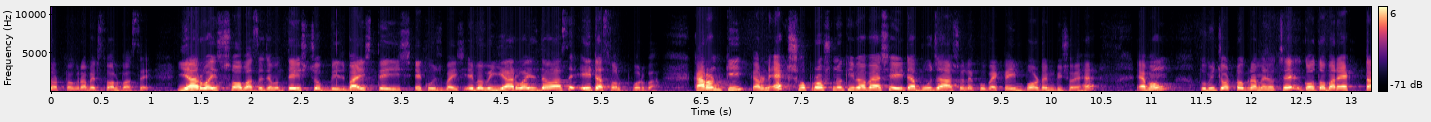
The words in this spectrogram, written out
চট্টগ্রামের সলভ আছে। ইয়ার ওয়াইজ সব আছে, যেমন তেইশ, চব্বিশ, বাইশ, তেইশ, একুশ, বাইশ, এভাবে ইয়ার ওয়াইজ দেওয়া আছে, এইটা সলভ করবা। কারণ কি? কারণ একশো প্রশ্ন কীভাবে আসে, এটা বোঝা আসলে খুব একটা ইম্পর্টেন্ট বিষয় হ্যাঁ? এবং তুমি চট্টগ্রামে হচ্ছে গতবার একটা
